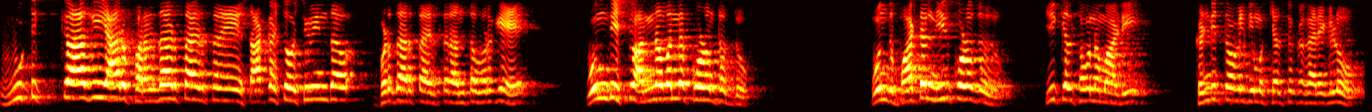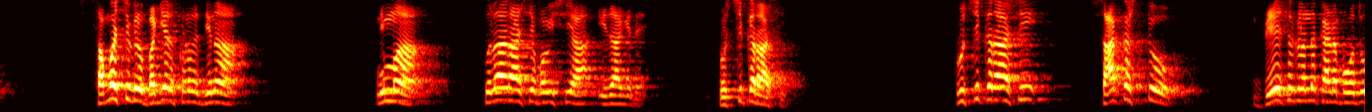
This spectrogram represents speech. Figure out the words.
ಊಟಕ್ಕಾಗಿ ಯಾರು ಪರದಾಡ್ತಾ ಇರ್ತಾರೆ, ಸಾಕಷ್ಟು ಹಸಿವಿನಿಂದ ಬಡದಾಡ್ತಾ ಇರ್ತಾರೆ ಅಂಥವ್ರಿಗೆ ಒಂದಿಷ್ಟು ಅನ್ನವನ್ನು ಕೊಡೋಂಥದ್ದು, ಒಂದು ಬಾಟಲ್ ನೀರು ಕೊಡೋದು ಈ ಕೆಲಸವನ್ನು ಮಾಡಿ ಖಂಡಿತವಾಗಲೂ ನಿಮ್ಮ ಕೆಲಸ ಕಾರ್ಯಗಳು, ಸಮಸ್ಯೆಗಳು ಬಗೆಹರಿಸ್ಕೊಳ್ಳೋ ದಿನ ನಿಮ್ಮ ತುಲಾರಾಶಿಯ ಭವಿಷ್ಯ ಇದಾಗಿದೆ. ವೃಶ್ಚಿಕ ರಾಶಿ. ವೃಶ್ಚಿಕ ರಾಶಿ ಸಾಕಷ್ಟು ಬೇಸಗಳನ್ನು ಕಾಣಬಹುದು.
